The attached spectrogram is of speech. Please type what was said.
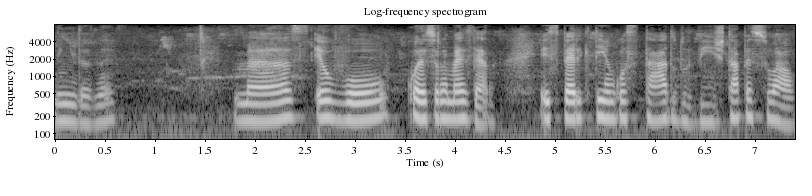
Lindas, né? mas eu vou colecionar mais dela. Eu espero que tenham gostado do vídeo, tá, pessoal?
